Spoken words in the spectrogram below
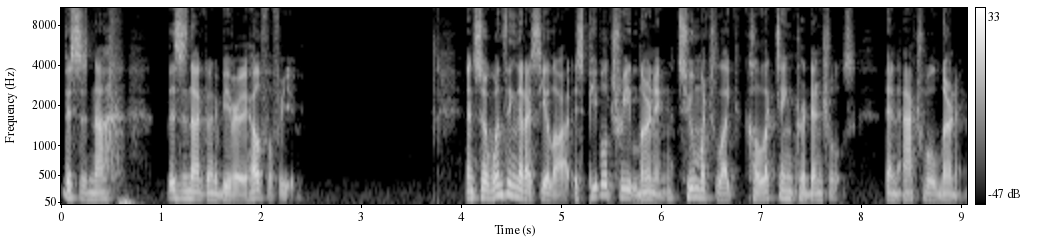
this is not this is not going to be very helpful for you. And so one thing that I see a lot is people treat learning too much like collecting credentials than actual learning.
